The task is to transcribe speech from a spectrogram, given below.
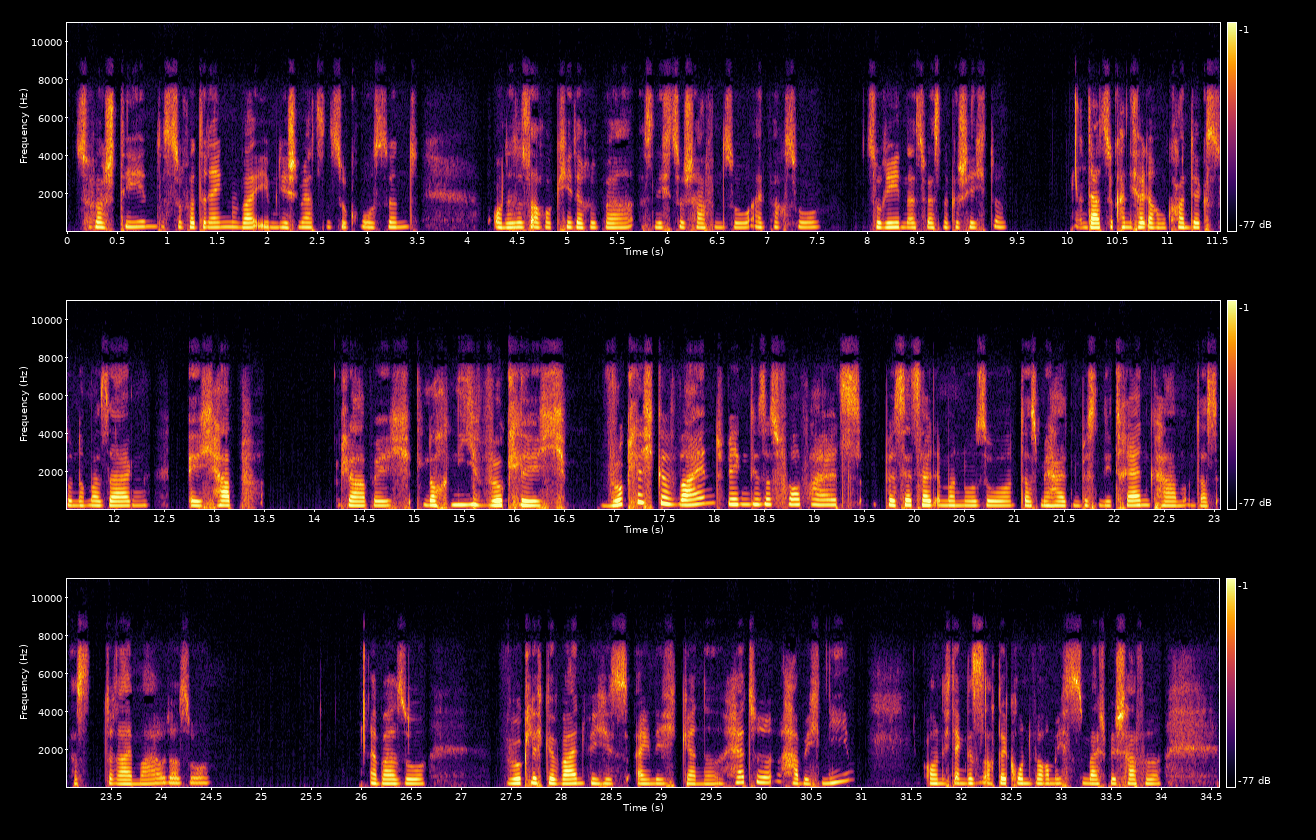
zu verstehen, das zu verdrängen, weil eben die Schmerzen zu groß sind. Und es ist auch okay, darüber es nicht zu schaffen, so einfach so zu reden, als wäre es eine Geschichte. Und dazu kann ich halt auch im Kontext so nochmal sagen, ich habe, glaube ich, noch nie wirklich, wirklich geweint wegen dieses Vorfalls. Bis jetzt halt immer nur so, dass mir halt ein bisschen die Tränen kamen und das erst dreimal oder so. Aber so wirklich geweint, wie ich es eigentlich gerne hätte, habe ich nie. Und ich denke, das ist auch der Grund, warum ich es zum Beispiel schaffe,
